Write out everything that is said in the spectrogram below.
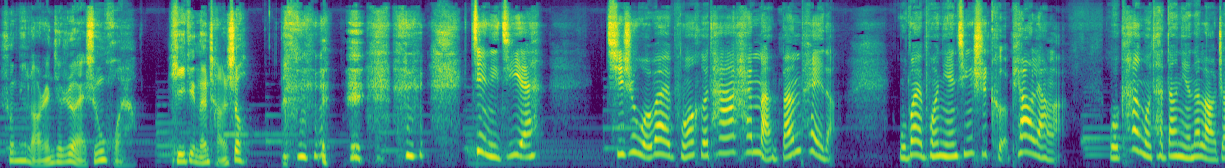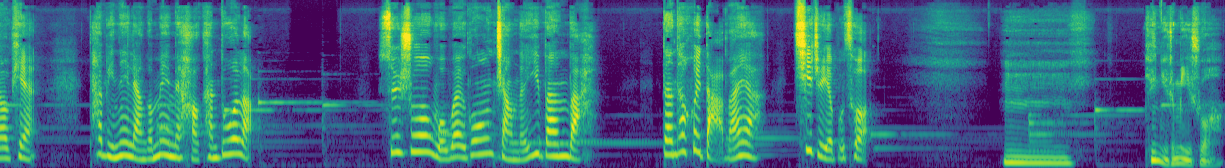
说明老人家热爱生活呀，一定能长寿。借你吉言，其实我外婆和他还蛮般配的。我外婆年轻时可漂亮了，我看过她当年的老照片，她比那两个妹妹好看多了。虽说我外公长得一般吧，但他会打扮呀，气质也不错。嗯，听你这么一说，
